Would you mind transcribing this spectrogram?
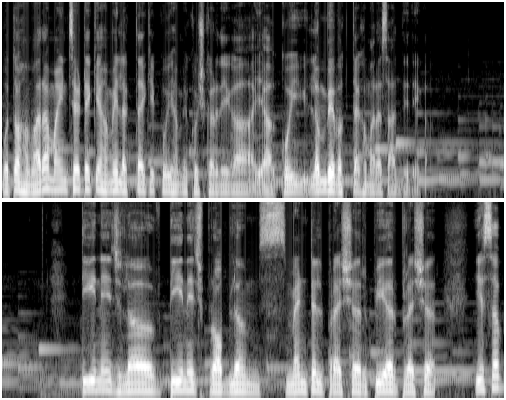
वो तो हमारा माइंडसेट है कि हमें लगता है कि कोई हमें खुश कर देगा, या कोई लंबे वक्त तक हमारा साथ दे देगा। Teenage love teenage problems mental pressure peer pressure ये सब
